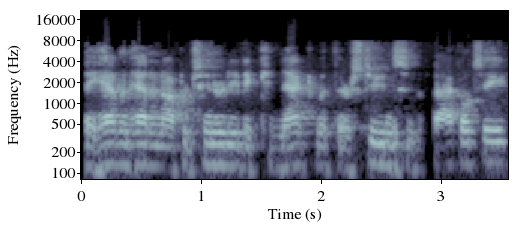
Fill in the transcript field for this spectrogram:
They haven't had an opportunity to connect with their students and the faculty.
